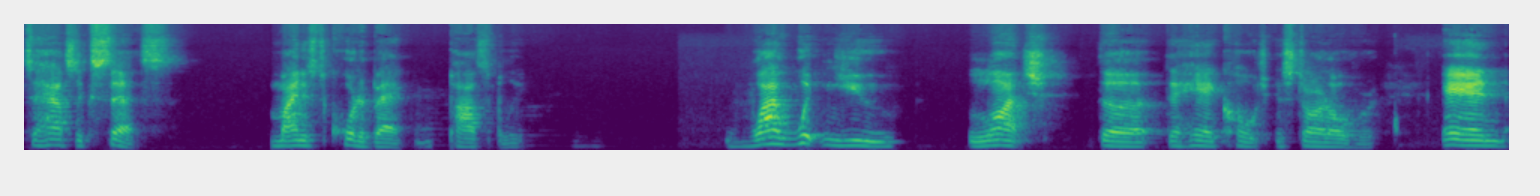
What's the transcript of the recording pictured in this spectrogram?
to have success, minus the quarterback, possibly. Why wouldn't you launch the the head coach and start over? And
